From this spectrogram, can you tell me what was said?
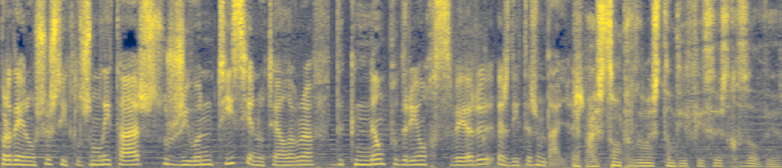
perderam os seus títulos militares, surgiu a notícia no Telegraph de que não poderiam receber as ditas medalhas. Epá, estes são problemas tão difíceis de resolver.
